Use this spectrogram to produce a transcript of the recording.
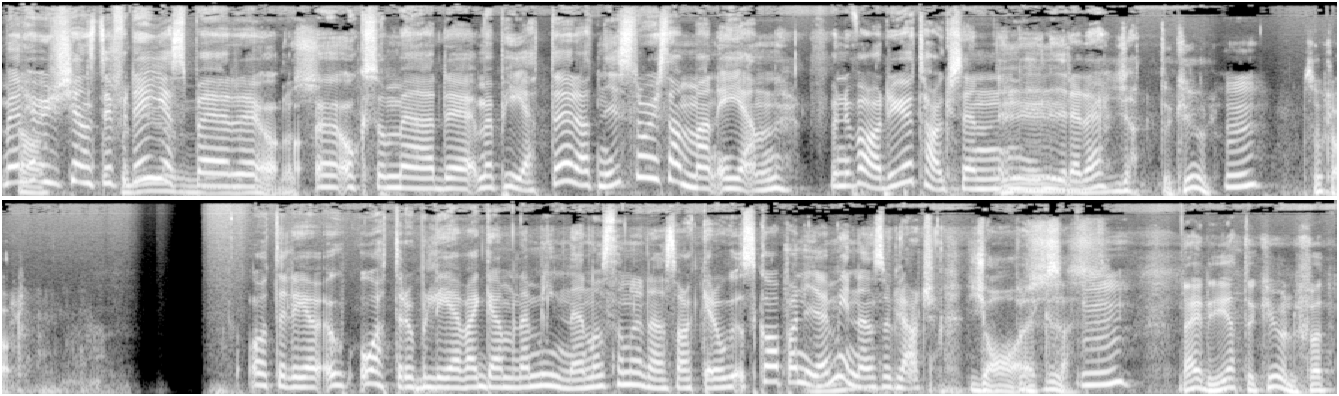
Men hur känns det för Så det dig Jesper bonus. eh, också med, eh, med Peter att ni slår er samman igen? För nu var det ju ett tag sedan ni lirade. Jättekul. Såklart. Återleva, återuppleva gamla minnen och sådana där saker. Och skapa nya minnen såklart. Ja, Precis. exakt. Nej, det är jättekul för att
